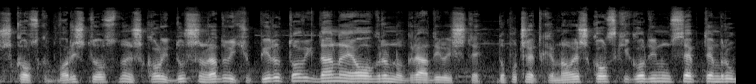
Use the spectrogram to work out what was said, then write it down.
Školsko dvorište u osnovnoj školi Dušan Radović u Pirotu ovih dana je ogromno gradilište. Do početka nove školske godine u septembru u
